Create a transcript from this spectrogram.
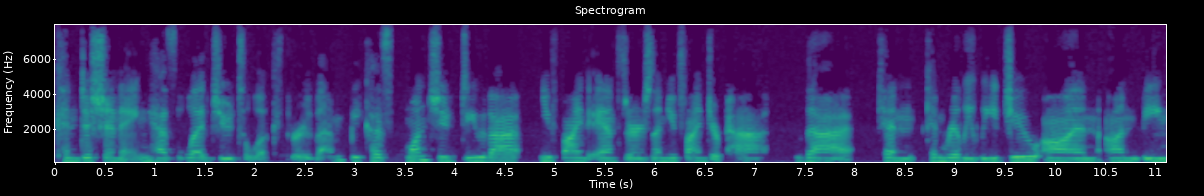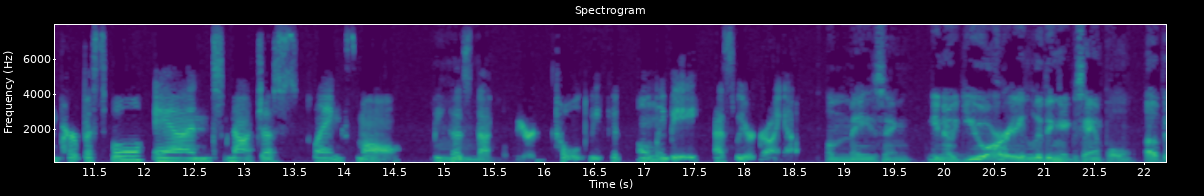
conditioning has led you to look through them. Because once you do that, you find answers and you find your path that can can really lead you on on being purposeful and not just playing small because mm. that's what we were told we could only be as we were growing up. Amazing. You know, you are a living example of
